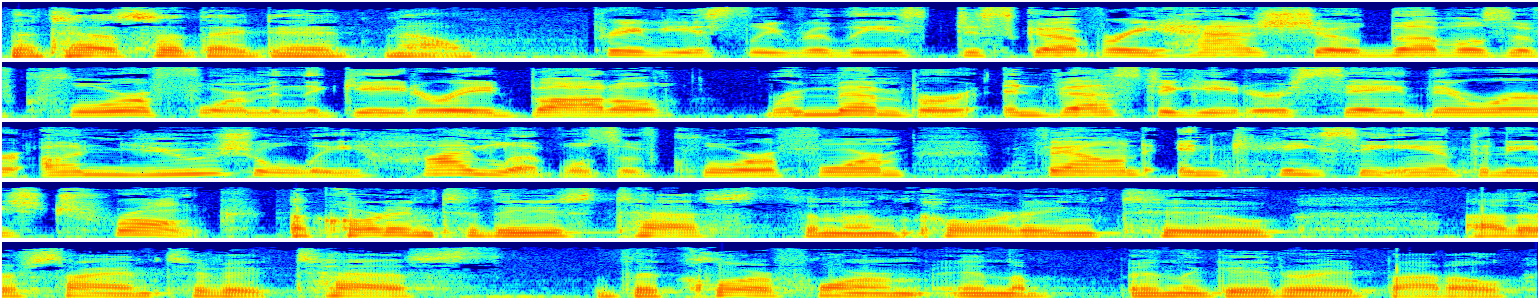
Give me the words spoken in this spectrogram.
The test that they did, no. Previously released discovery has showed levels of chloroform in the Gatorade bottle. Remember, investigators say there were unusually high levels of chloroform found in Casey Anthony's trunk. According to these tests and according to other scientific tests, the chloroform in the in the Gatorade bottle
